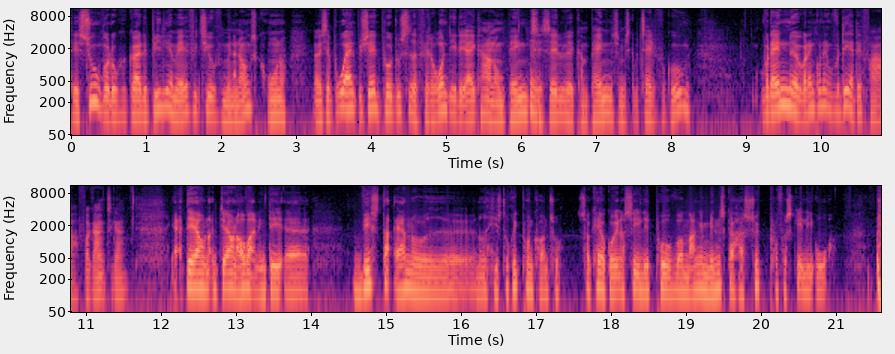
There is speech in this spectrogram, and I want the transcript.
Det er super, du kan gøre det billigere og mere effektivt for mine annoncekroner. Men hvis jeg bruger alt budget på, at du sidder fedt rundt i det, jeg ikke har nogen penge mm. til selve kampagnen, som jeg skal betale for Google. Hvordan, øh, hvordan kunne du vurdere det fra, fra gang til gang? Ja, det er jo, det er jo en afvejning. Det er, hvis der er noget, øh, noget historik på en konto, så kan jeg jo gå ind og se lidt på, hvor mange mennesker har søgt på forskellige ord.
